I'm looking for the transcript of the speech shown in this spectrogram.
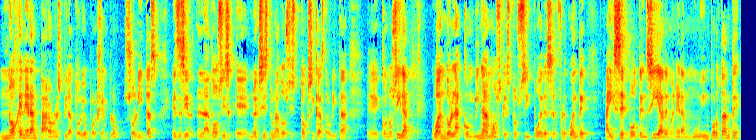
no generan paro respiratorio, por ejemplo, solitas, es decir, la dosis, eh, no existe una dosis tóxica hasta ahorita eh, conocida. Cuando la combinamos, que esto sí puede ser frecuente, ahí se potencia de manera muy importante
